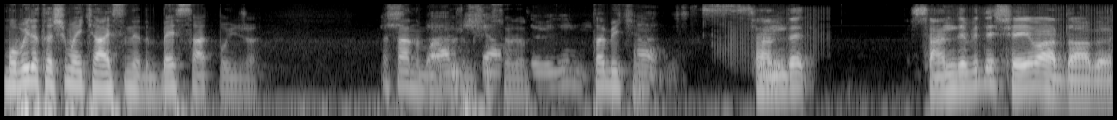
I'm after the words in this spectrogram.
Mobilya taşıma hikayesini dinledim 5 saat boyunca. Efendim ben Bartucuğum bir bir şey şey söylüyorum. Tabii ki. Ha, Sende sende bir de şey vardı abi.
